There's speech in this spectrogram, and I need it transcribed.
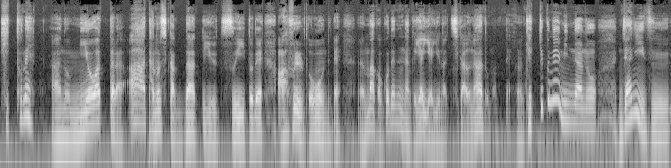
きっとね、あの、見終わったら、ああ、楽しかったっていうツイートで溢れると思うんでね。まあ、ここでね、なんか、いやいや言うのは違うなと思って。結局ね、みんなあの、ジャニーズ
